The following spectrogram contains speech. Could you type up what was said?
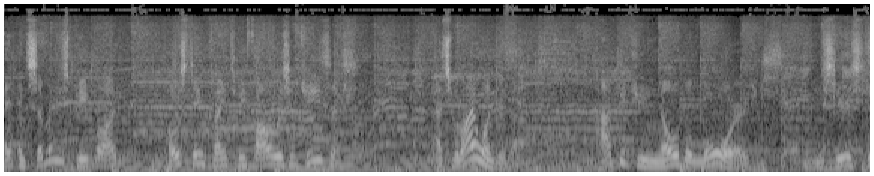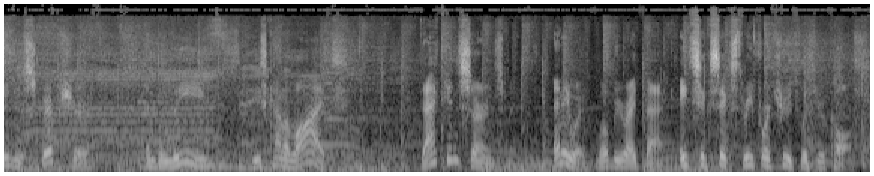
And, and some of these people are posting claim to be followers of Jesus. That's what I wonder about. How could you know the Lord, be a serious student of Scripture, and believe these kind of lies? That concerns me. Anyway, we'll be right back. 866 34 Truth with your calls.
